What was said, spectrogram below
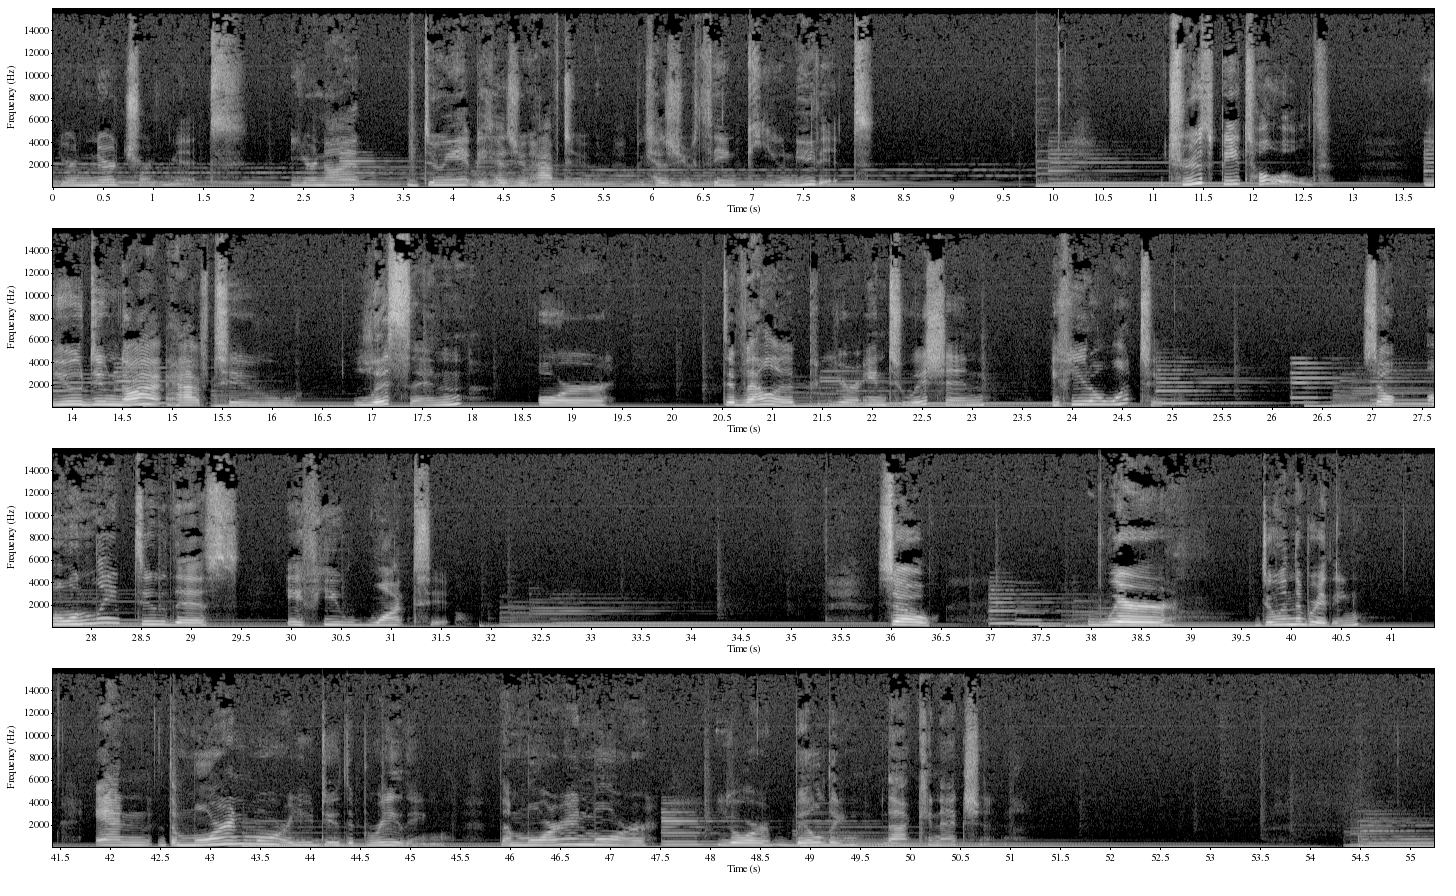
you're nurturing it. You're not doing it because you have to because you think you need it. Truth be told, you do not have to listen or develop your intuition if you don't want to. So only do this if you want to. So, we're doing the breathing, and the more and more you do the breathing, the more and more you're building that connection.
